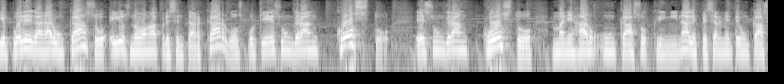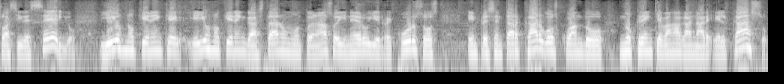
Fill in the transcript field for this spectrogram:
que puede ganar un caso, ellos no van a presentar cargos porque es un gran costo. Es un gran costo manejar un caso criminal, especialmente un caso así de serio. Y ellos no quieren que ellos no quieren gastar un montonazo de dinero y recursos en presentar cargos cuando no creen que van a ganar el caso.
